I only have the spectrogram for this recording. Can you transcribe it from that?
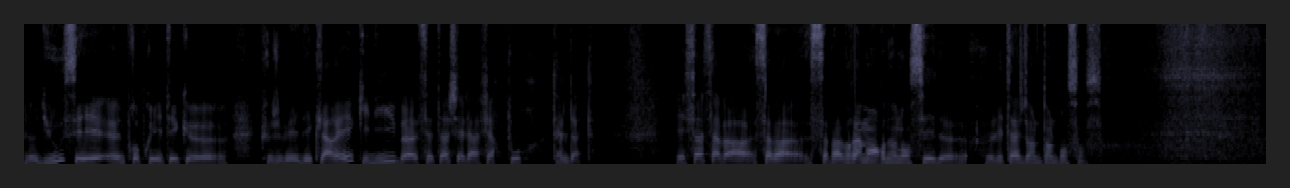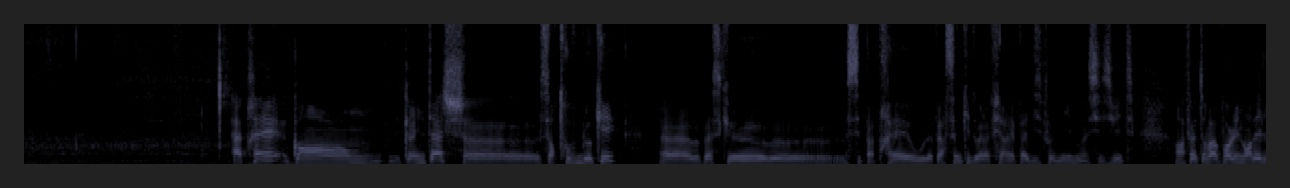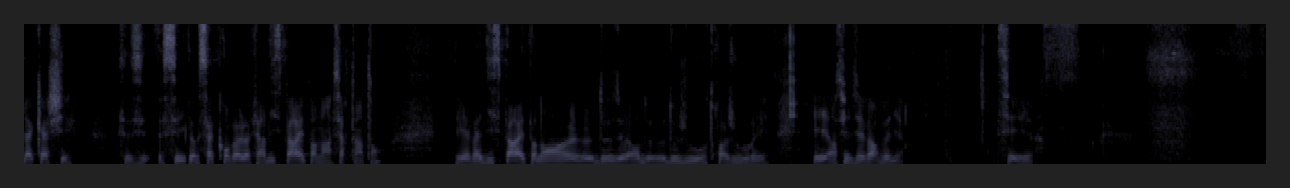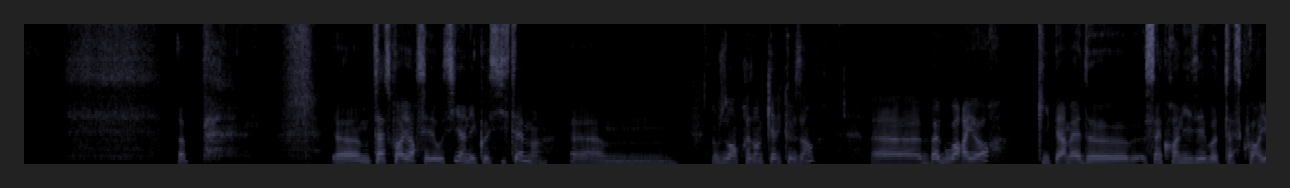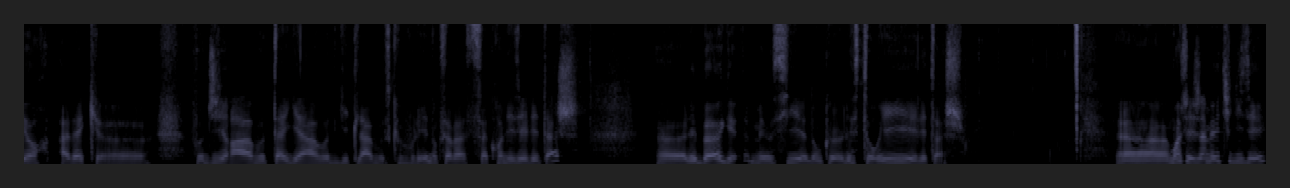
Le due, c'est une propriété que, que, je vais déclarer qui dit bah, cette tâche, elle est à faire pour telle date. Et ça, ça va, ça va, ça va vraiment ordonnancer les tâches dans, dans, le bon sens. Après, quand, quand une tâche euh, se retrouve bloquée, euh, parce que euh, c'est pas prêt ou la personne qui doit la faire n'est pas disponible, ainsi de suite, en fait, on va pouvoir lui demander de la cacher. C'est comme ça qu'on va la faire disparaître pendant un certain temps. Et elle va disparaître pendant euh, deux heures, deux, jours, trois jours, et, ensuite elle va revenir. C'est. Hop. Euh, Task Warrior, c'est aussi un écosystème. Euh, je vous en présente quelques-uns. Bug Warrior, qui permet de synchroniser votre Task Warrior avec votre Jira, votre Taiga, votre GitLab, ce que vous voulez. Donc ça va synchroniser les tâches, euh, les bugs, mais aussi euh, donc, euh, les stories et les tâches. moi, je l'ai jamais utilisé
